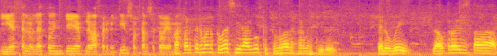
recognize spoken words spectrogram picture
Y este relato con JF le va a permitir soltarse todavía más. Aparte, hermano, te voy a decir algo que tú no vas a dejar mentir, güey. Pero, güey, la otra vez estaba,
